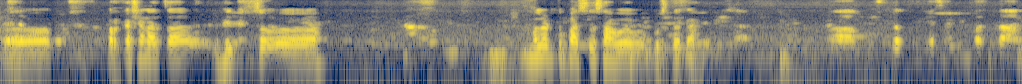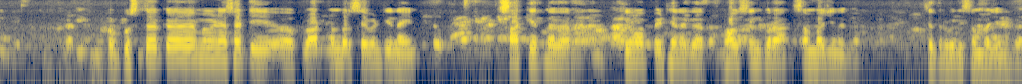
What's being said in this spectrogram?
अ, प्रकाशनाचा हेच अ, मला वाटतं पाच ते सहावं पुस्तक आहे. पुस्तक मिळण्यासाठी plot number seventy nine. Saket Nagar किंवा पेठेनगर भावसिंगपुरा संभाजीनगर छत्रपती संभाजीनगर.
